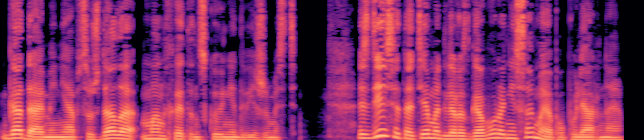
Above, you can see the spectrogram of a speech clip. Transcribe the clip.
годами не обсуждала манхэттенскую недвижимость. Здесь эта тема для разговора не самая популярная.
